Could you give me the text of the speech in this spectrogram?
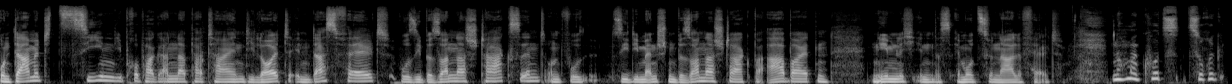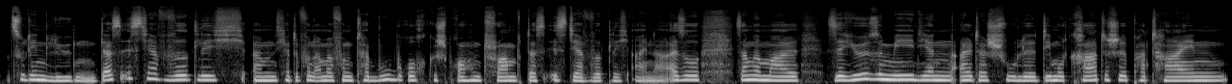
Und damit ziehen die Propagandaparteien die Leute in das Feld, wo sie besonders stark sind und wo sie die Menschen besonders stark bearbeiten, nämlich in das emotionale Feld. Nochmal kurz zurück zu den Lügen. Das ist ja wirklich, ähm, ich hatte von einmal von Tabubruch gesprochen, Trump, das ist ja wirklich einer. Also sagen wir mal, seriöse Medien, Altersschule, demokratische Parteien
